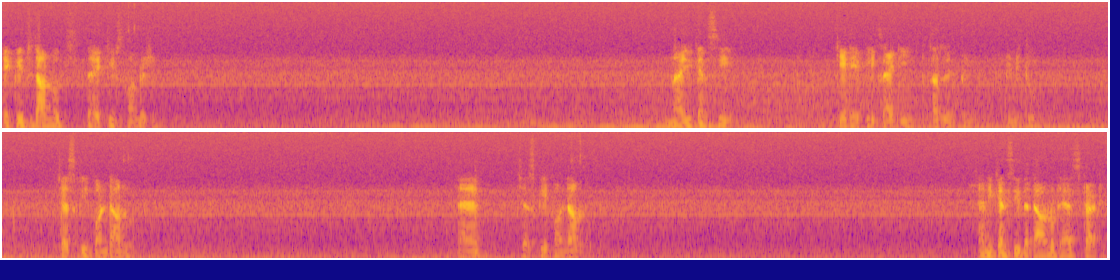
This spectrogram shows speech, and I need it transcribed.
Eclipse downloads the Eclipse foundation. Now you can see get Eclipse IDE 2022 just click on download. And just click on download. And you can see the download has started.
